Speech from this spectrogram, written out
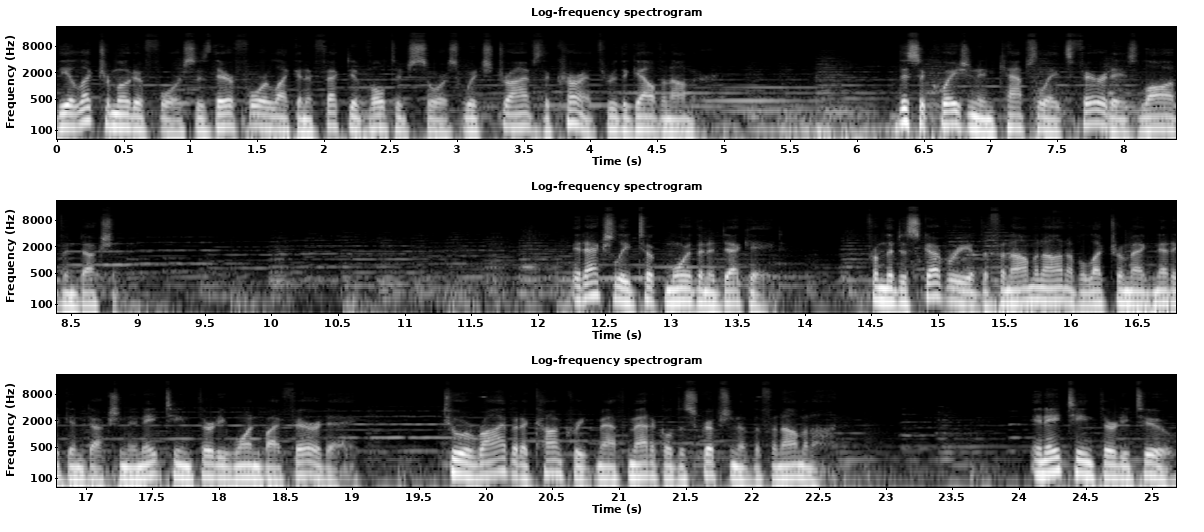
The electromotive force is therefore like an effective voltage source which drives the current through the galvanometer. This equation encapsulates Faraday's law of induction. It actually took more than a decade. From the discovery of the phenomenon of electromagnetic induction in 1831 by Faraday, to arrive at a concrete mathematical description of the phenomenon. In 1832,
